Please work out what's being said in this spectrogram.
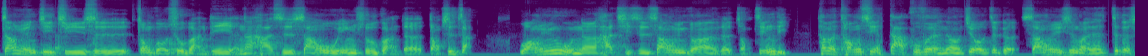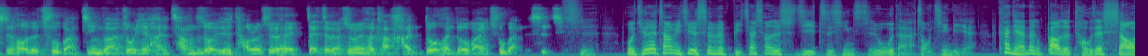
张元济其实是中国出版第一人，那他是商务印书馆的董事长。王云武呢，他其实商务印书馆的总经理。他们通信大部分的那种，就这个商务印书馆在这个时候的出版经营，要做一些很长的做一些讨论，所以会在这本书里面会看很多很多关于出版的事情。是。我觉得张元济的身份比较像是实际执行职务的总经理，看起来那个抱着头在烧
